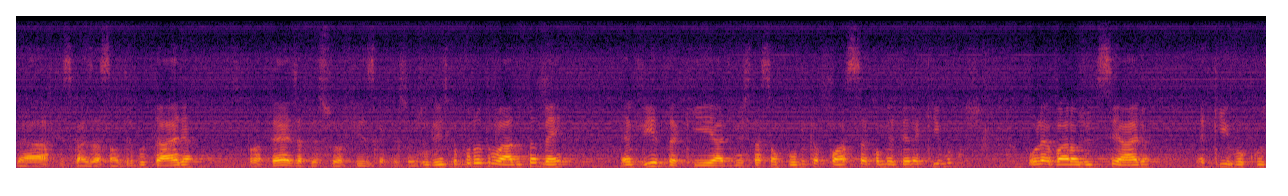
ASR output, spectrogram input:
da fiscalização tributária, protege a pessoa física a pessoa jurídica, por outro lado também evita que a administração pública possa cometer equívocos ou levar ao judiciário equívocos,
